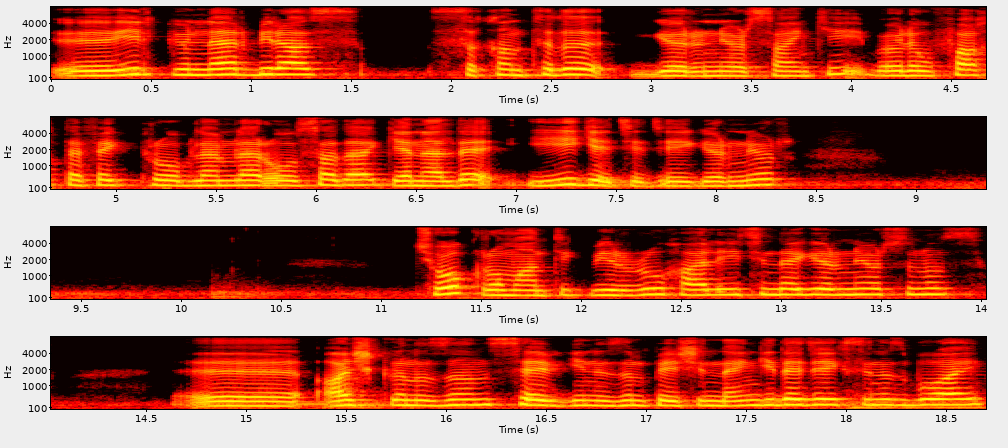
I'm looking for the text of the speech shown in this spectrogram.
Ee, ilk günler biraz sıkıntılı görünüyor sanki. Böyle ufak tefek problemler olsa da genelde iyi geçeceği görünüyor. Çok romantik bir ruh hali içinde görünüyorsunuz. Ee, aşkınızın, sevginizin peşinden gideceksiniz bu ay.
